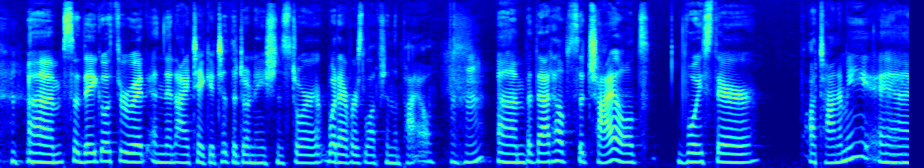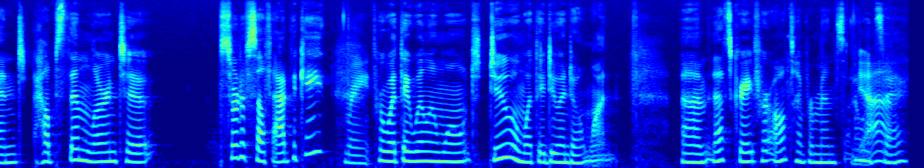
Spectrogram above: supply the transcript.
um, so they go through it, and then I take it to the donation store, whatever's left in the pile. Um, but that helps the child voice their autonomy and helps them learn to sort of self advocate Right. for what they will and won't do and what they do and don't want. Um, that's great for all temperaments, I Yeah. would say.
